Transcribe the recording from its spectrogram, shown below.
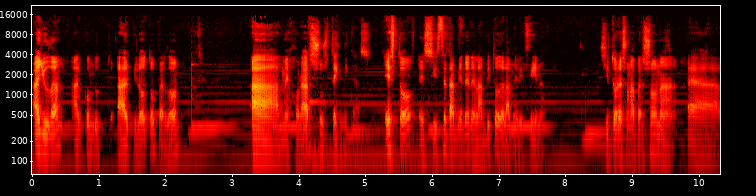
ayudan al, al piloto perdón, a mejorar sus técnicas. Esto existe también en el ámbito de la medicina. Si tú eres una persona, eh,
